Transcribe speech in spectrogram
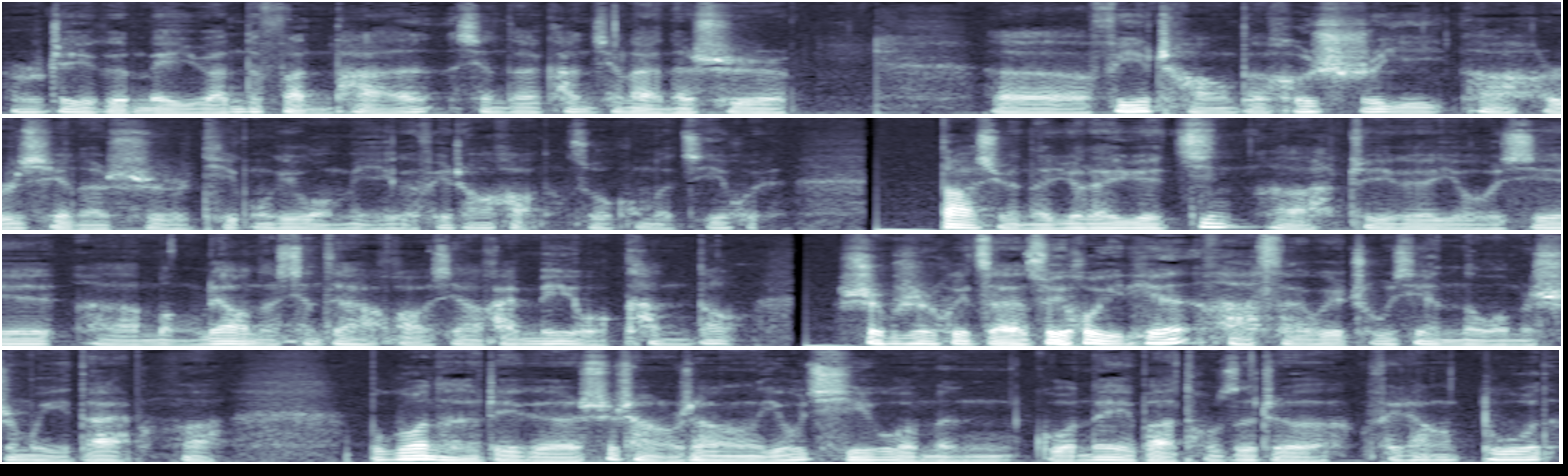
而这个美元的反弹，现在看起来呢是，呃，非常的合时宜啊，而且呢是提供给我们一个非常好的做空的机会。大选呢越来越近啊，这个有些呃猛料呢，现在好像还没有看到，是不是会在最后一天啊才会出现呢？我们拭目以待吧啊。不过呢，这个市场上，尤其我们国内吧，投资者非常多的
